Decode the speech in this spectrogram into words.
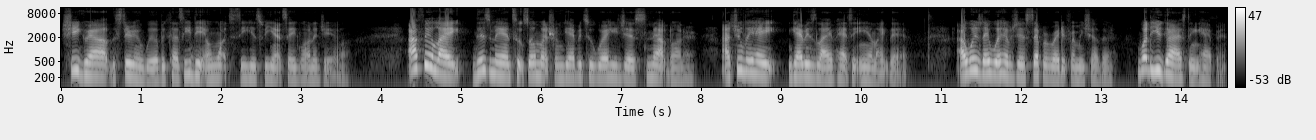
she grabbed the steering wheel because he didn't want to see his fiance going to jail. I feel like this man took so much from Gabby to where he just snapped on her. I truly hate Gabby's life had to end like that. I wish they would have just separated from each other. What do you guys think happened?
